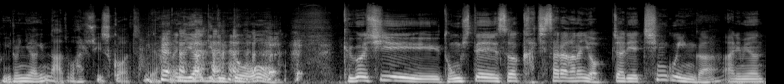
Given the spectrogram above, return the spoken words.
뭐 이런 이야기는 나도 할 수 있을 것 같은데 하는 이야기들도 그것이 동시대에서 같이 살아가는 옆자리의 친구인가 아니면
